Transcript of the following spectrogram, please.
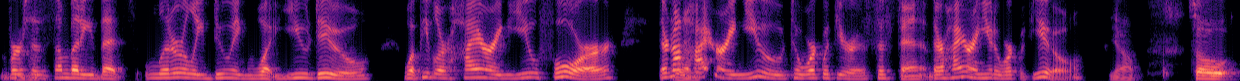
versus mm-hmm. somebody that's literally doing what you do what people are hiring you for they're not right. hiring you to work with your assistant they're hiring you to work with you yeah so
